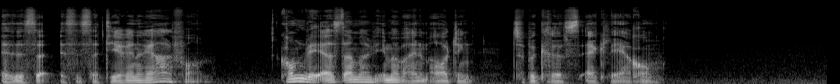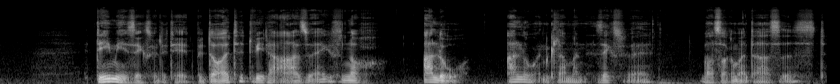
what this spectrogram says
Es ist, es ist Satire in Realform. Kommen wir erst einmal wie immer bei einem Outing zur Begriffserklärung. Demisexualität bedeutet weder asex noch allo. Allo in Klammern sexuell, was auch immer das ist.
